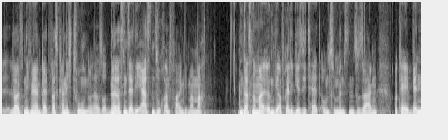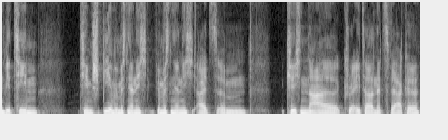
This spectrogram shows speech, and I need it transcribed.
läuft nicht mehr im Bett, was kann ich tun oder so. Ne? Das sind ja die ersten Suchanfragen, die man macht. Und das nochmal irgendwie auf Religiosität umzumünzen, zu sagen, okay, wenn wir Themen, Themen spielen, wir müssen ja nicht, wir müssen ja nicht als ähm, kirchennahe Creator-Netzwerke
